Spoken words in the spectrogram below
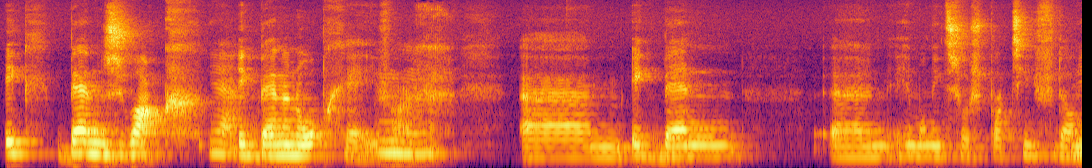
Ik ben zwak. Ja. Ik ben een opgever. Mhm. Ehm, ik ben eh, helemaal niet zo sportief dan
